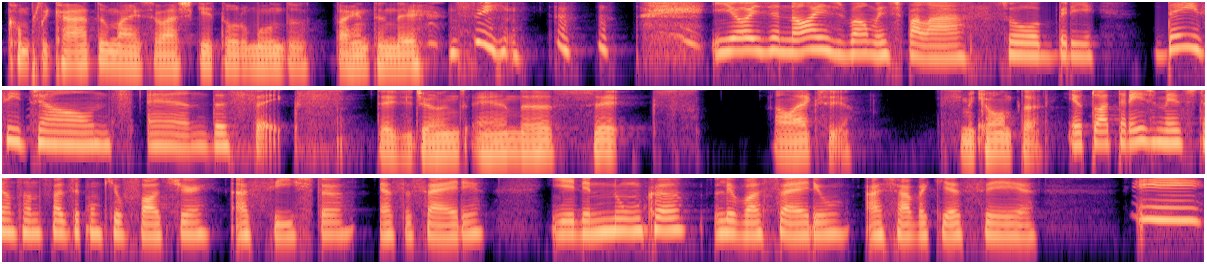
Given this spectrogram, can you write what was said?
complicado, mas eu acho que todo mundo vai entender. Sim. e hoje nós vamos falar sobre Daisy Jones and the Six. Daisy Jones and the Six. Alexia, me conta. Eu tô há três meses tentando fazer com que o Foster assista essa série. E ele nunca levou a sério, achava que ia ser. E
